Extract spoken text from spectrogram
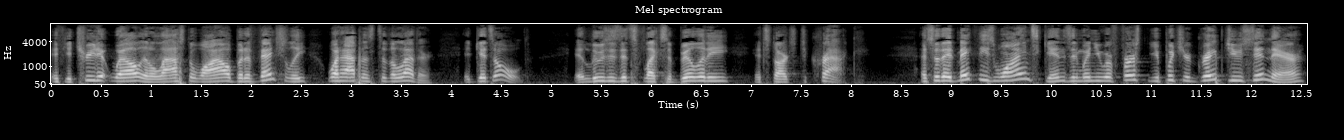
if you treat it well, it'll last a while, but eventually, what happens to the leather? It gets old. It loses its flexibility, it starts to crack. And so they'd make these wine skins, and when you were first, you put your grape juice in there,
